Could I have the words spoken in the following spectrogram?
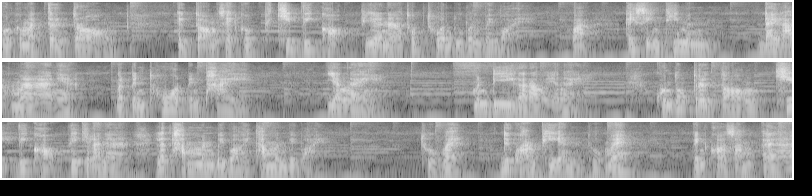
คุณก็มาตรึกตรอง ตรึกตรองเสร็จก็คิดวิเคราะห์ พิจารณาทบทวนดูมันบ่อยๆ ว่าไอ้สิ่งที่มันได้รับมาเนี่ยมันเป็นโทษเป็นภัยยังไง มันดีกับเรายังไง คุณต้องตรึกตองคิดวิเคราะห์พิจารณา และทำมันบ่อยๆทำมันบ่อยๆ ถูกไหมด้วยความเพียรถูกไหมเป็นข้อสัมเอ่อ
